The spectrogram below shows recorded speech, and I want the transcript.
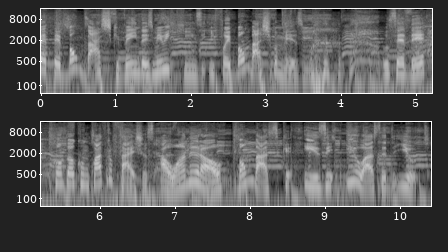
EP Bombastic veio em 2015 e foi bombástico mesmo. o CD contou com quatro faixas: A One It All, Bombastic, Easy e Wasted Youth.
